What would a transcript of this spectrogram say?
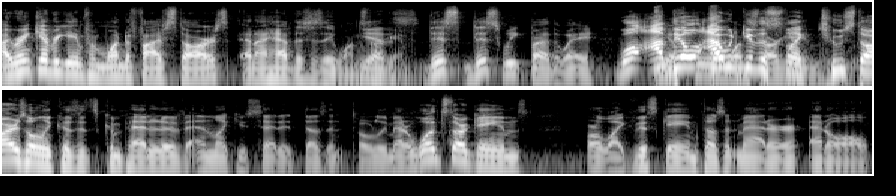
I rank every game from one to five stars, and I have this as a one star Yeah, game. this- This week, by the way. Well, I, we the, only- I would give this like two stars only because it's competitive and, like you said, it doesn't totally matter. One star games are like this game doesn't matter at all,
